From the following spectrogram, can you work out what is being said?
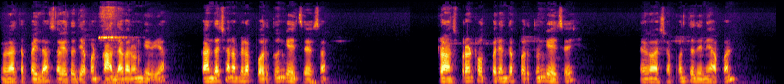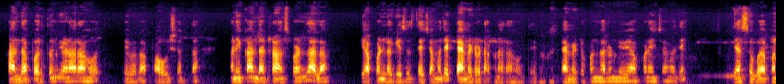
बघा आता पहिला सगळ्यात आधी आपण कांदा घालून घेऊया. कांदा छान आपल्याला परतून घ्यायचा आहे असा. ट्रान्सपरंट होतपर्यंत परतून घ्यायचं आहे. बघा अशा पद्धतीने आपण कांदा परतून घेणार आहोत. हे बघा पाहू शकता. आणि कांदा ट्रान्सपरंट झाला. की आपण लगेचच त्याच्यामध्ये टॅमॅटो टाकणार आहोत. हे बघा टॅमॅटो पण घालून घेऊया आपण याच्यामध्ये. त्यासोबत आपण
